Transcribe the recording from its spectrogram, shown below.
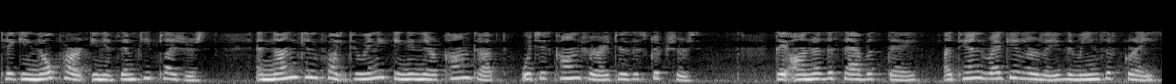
taking no part in its empty pleasures, and none can point to anything in their conduct which is contrary to the Scriptures. They honor the Sabbath day, attend regularly the means of grace,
